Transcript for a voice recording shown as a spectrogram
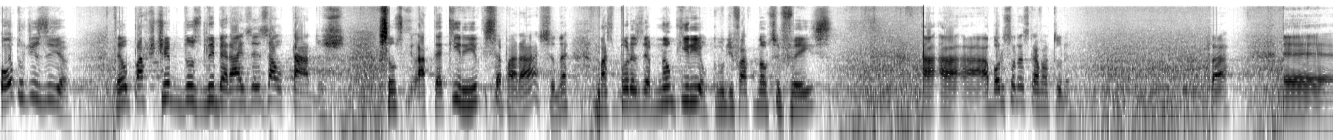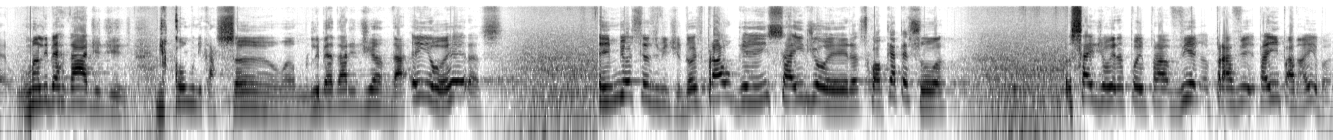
Outro dizia, tem o partido dos liberais exaltados, são os que até queriam que separasse, né? mas, por exemplo, não queriam, como de fato não se fez, a, a, a abolição da escravatura. Tá? É, uma liberdade de, de comunicação, uma liberdade de andar. Em Oeiras, em 1822, para alguém sair de Oeiras, qualquer pessoa, sair de Oeiras para ir em Parnaíba,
